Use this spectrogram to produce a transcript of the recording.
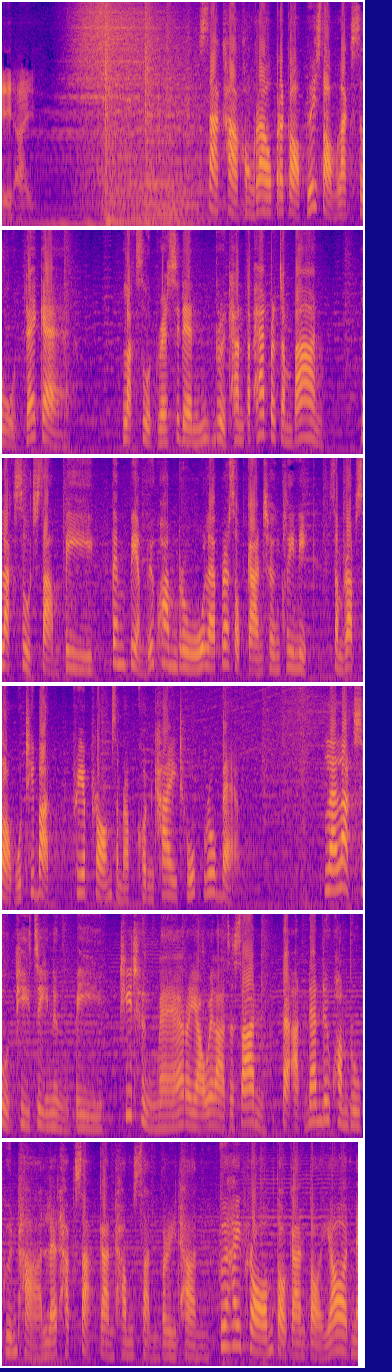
AI สาขาของเราประกอบด้วย 2 หลักสูตรได้แก่ หลักสูตร Resident หรือทันตแพทย์ประจำบ้าน หลักสูตร 3 ปี เต็มเปี่ยมด้วยความรู้และประสบการณ์เชิงคลินิกสำหรับสอบวุฒิบัตรเพียบพร้อมสำหรับคนไข้ทุกรูปแบบ และหลักสูตร PG 1 ปี ที่ถึงแม้ระยะเวลาจะสั้น แต่อัดแน่นด้วยความรู้พื้นฐานและทักษะการทำสันบริทัน เพื่อให้พร้อมต่อการต่อยอดใน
